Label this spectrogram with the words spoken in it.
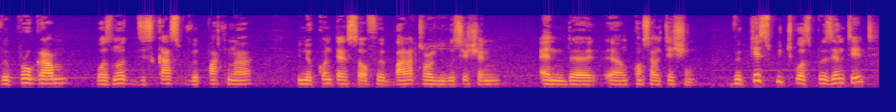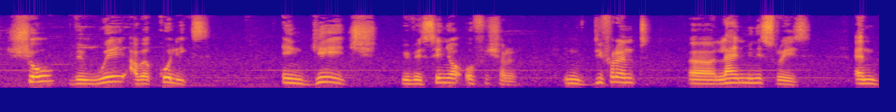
the program was not discussed with the partner in the context of a bilateral negotiation and uh, uh, consultation. The case which was presented show the way our colleagues engage with a senior official in different uh, line ministries and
